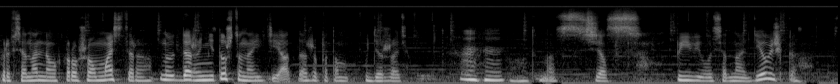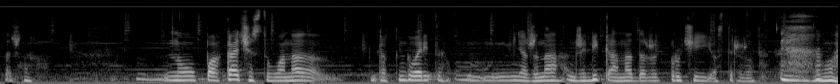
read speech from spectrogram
профессионального хорошего мастера. Ну, даже не то, что найти, а даже потом удержать. Мгм. Вот у нас сейчас появилась одна девочка, достаточно, но по качеству она, как говорит у меня жена Анжелика, она даже круче ее стрижет. Вот.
